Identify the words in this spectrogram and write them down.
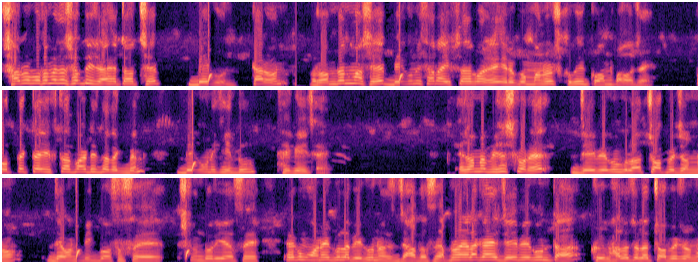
সর্বপ্রথমে যে সবজি যায়, এটা হচ্ছে বেগুন। কারণ রমজান মাসে বেগুনি ছাড়া ইফতার করে এরকম মানুষ খুবই কম পাওয়া যায়। প্রত্যেকটা ইফতার পার্টিতে দেখবেন বেগুনি কিন্তু থেকেই যায়। এজন্য বিশেষ করে যে বেগুনগুলো চপের জন্য, যেমন বিগ বস আছে, সুন্দরী আছে, এরকম অনেকগুলো বেগুন আছে, জাত আছে। আপনার এলাকায় যে বেগুনটা খুবই ভালো চলে চপের জন্য,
